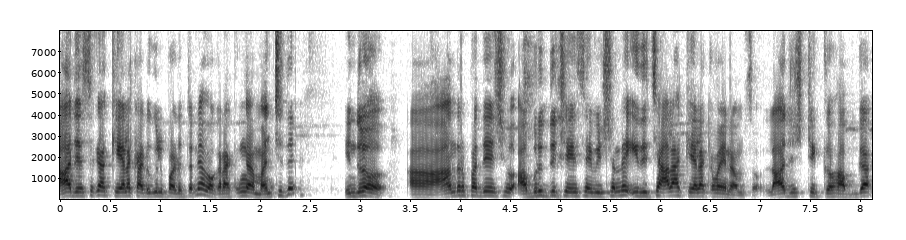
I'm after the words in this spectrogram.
ఆ దిశగా కీలక అడుగులు పడుతున్నాయి. ఒక రకంగా మంచిదే. ఇందులో ఆంధ్రప్రదేశ్ అభివృద్ధి చేసే విషయంలో ఇది చాలా కీలకమైన అంశం. లాజిస్టిక్ హబ్గా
